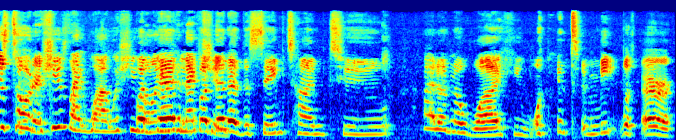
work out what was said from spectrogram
just told her. She was like, "Well, I wish you but well your then, connection." but then at the same time too, I don't know why he wanted to meet with her.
